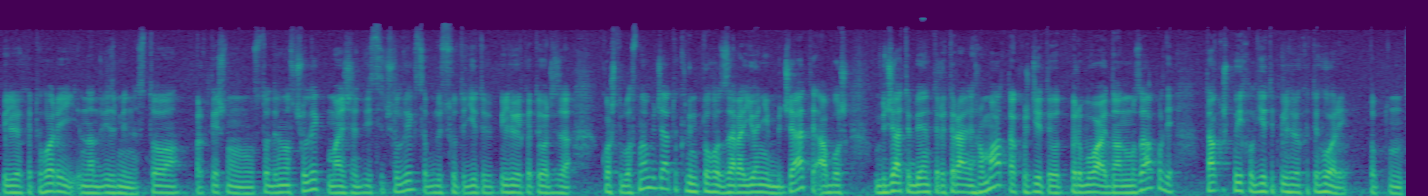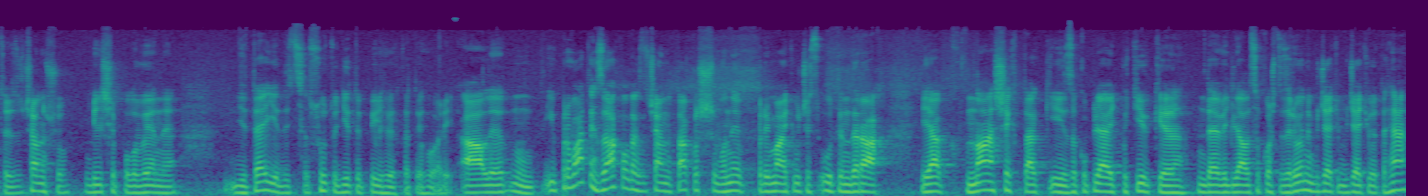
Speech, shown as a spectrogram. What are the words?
пільгових категорій на дві зміни. 100, практично ну, 190 чоловік, майже 200 чоловік. Це будуть суто діти пільгової категорії за кошти обласного бюджету. Крім того, за районні бюджети або ж бюджети об'єднаних територіальних громад, також діти от, перебувають в даному закладі, також поїхали діти пільгових категорій. Тобто, ну, це звичайно, що більше половини дітей є суто діти пільгових категорій. Але ну, і в приватних закладах, звичайно, також вони приймають участь у тендерах як в наших, так і закупляють путівки, де виділялися кошти з районних бюджетів, бюджетів ОТГ.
